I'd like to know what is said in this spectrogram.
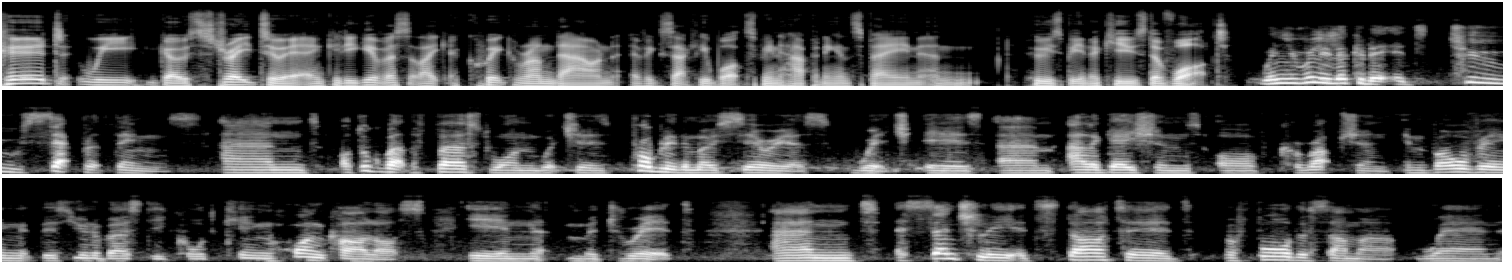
Could we go straight to it and could you give us like a quick rundown of exactly what's been happening in Spain and who's been accused of what? When you really look at it, it's two separate things. And I'll talk about the first one, which is probably the most serious, which is um, allegations of corruption involving this university called King Juan Carlos in Madrid. And essentially, it started before the summer when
